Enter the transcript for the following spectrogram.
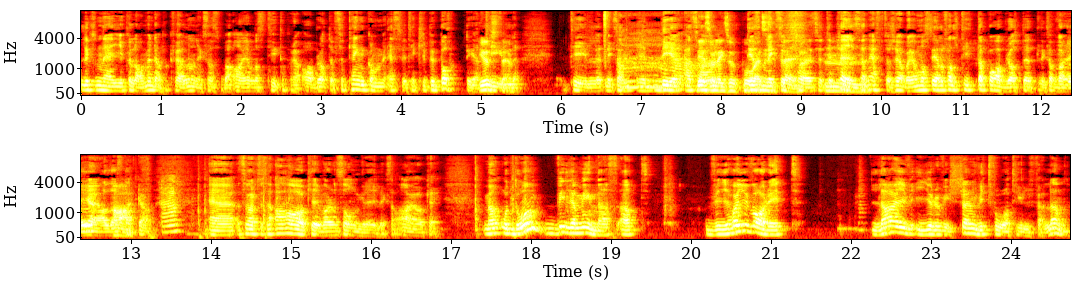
liksom när jag gick och la mig där på kvällen liksom, så bara, ja jag måste titta på det här avbrottet. För tänk om SVT klipper bort det Just till, det. Till liksom, Ah. det, alltså, Det som läggs upp på det som läggs upp på Play. SVT Play Mm. sen efter. Så jag bara, jag måste i alla fall titta på avbrottet liksom vad det är alla Ja. snackar om. Ja. Eh, så var det så här, aha okej var det en sån grej liksom. Ah, ja, okej. Men och då vill jag minnas att vi har ju varit live i Eurovision vid två tillfällen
